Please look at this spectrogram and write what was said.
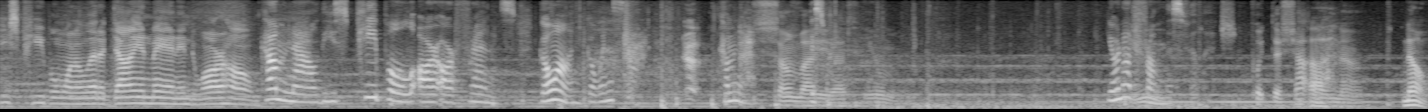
These people want to let a dying man into our home. Come now, these people are our friends. Go on, go inside. Come now. Somebody This way. that's human. You're not from this village. Put the shotgun ah. down. No.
